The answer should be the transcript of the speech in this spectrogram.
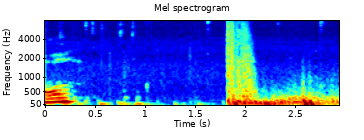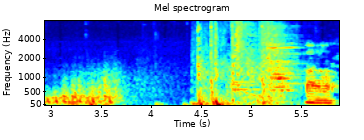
Okay. Ah.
